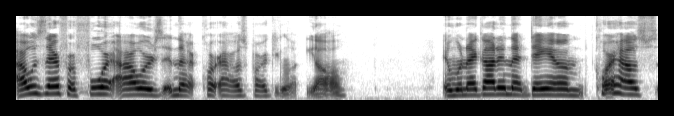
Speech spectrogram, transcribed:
I was there for four hours in that courthouse parking lot, y'all. And when I got in that damn courthouse,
